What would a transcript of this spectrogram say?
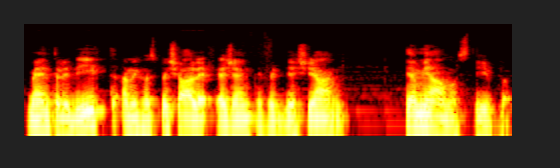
mentore di Hit, amico speciale e agente per 10 anni. Ti amiamo, Steve.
